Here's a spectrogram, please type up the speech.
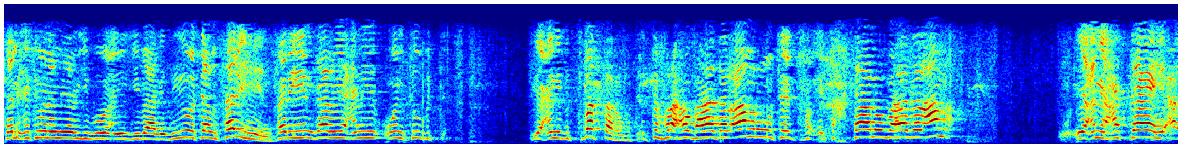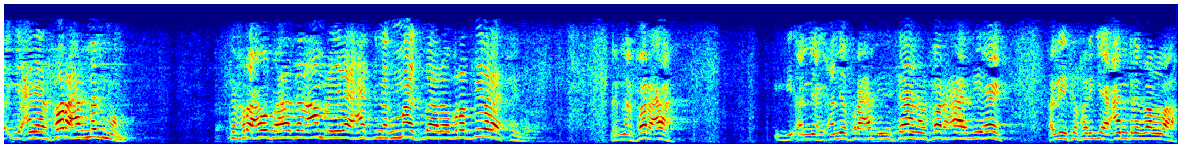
تنحتون من الجبال بيوتا فرهين. فرهين قالوا يعني وانتوا بت يعني بتبطروا تفرحوا بهذا الأمر وتختالوا بهذا الأمر. يعني حتى يعني الفرح المذموم. تفرحوا بهذا الأمر إلى حد أنكم ما تبالوا بربي ولا تحزنوا لأن الفرحة أن يفرح الإنسان الفرحة هذه إيش؟ هذه تخرج عن رضا الله.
